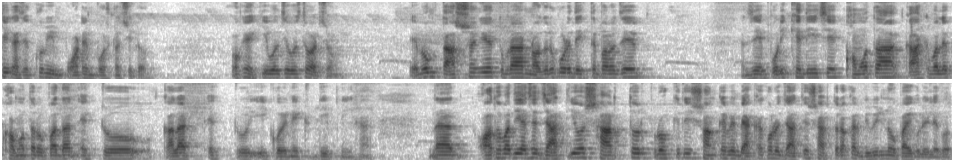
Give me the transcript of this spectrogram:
ঠিক আছে, খুব ইম্পর্টেন্ট প্রশ্ন ছিল। ওকে কি বলছি বুঝতে পারছ? এবং তার সঙ্গে তোমরা নজর করে দেখতে পারো যে যে পরীক্ষা দিয়েছে, ক্ষমতা, কাকে বলে ক্ষমতার উপাদান, একটু কালার একটু ই করে নিই, একটু ডিপ নিই হ্যাঁ। অথবা দিয়ে আছে, জাতীয় স্বার্থর প্রকৃতির সংক্ষেপে ব্যাখ্যা করো, জাতীয় স্বার্থ রাখার বিভিন্ন উপায়গুলি লেখো।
